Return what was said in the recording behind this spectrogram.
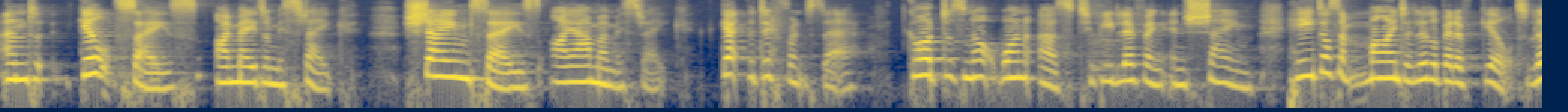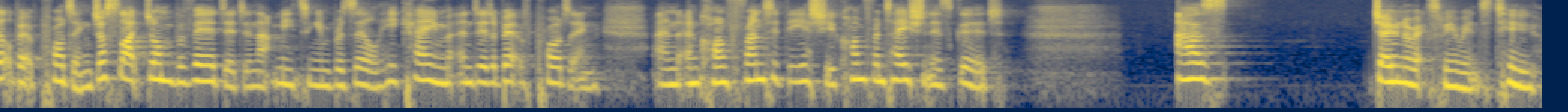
And guilt says, I made a mistake. Shame says, I am a mistake. Get the difference there. God does not want us to be living in shame. He doesn't mind a little bit of guilt, a little bit of prodding, just like John Bevere did in that meeting in Brazil. He came and did a bit of prodding and, and confronted the issue. Confrontation is good. As Jonah experienced too.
